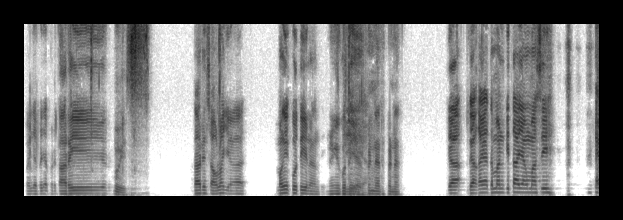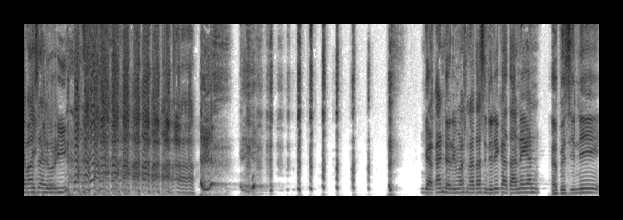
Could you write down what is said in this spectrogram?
banyak-banyak berkarir Wis. ntar insya Allah ya mengikuti nanti Mengikuti Iya, ya. benar-benar. ya gak kayak teman kita yang masih Eh, epic Mas, glory Enggak kan dari Mas Nata sendiri katanya kan habis ini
